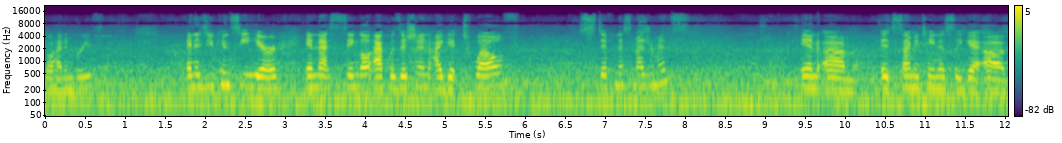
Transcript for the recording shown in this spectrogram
Go ahead and breathe. And as you can see here, in that single acquisition, I get 12 stiffness measurements and um, it simultaneously get a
